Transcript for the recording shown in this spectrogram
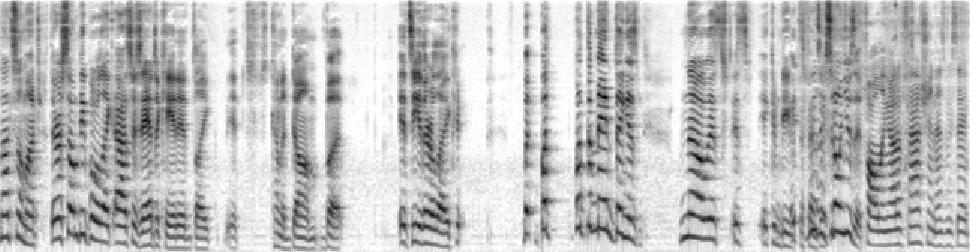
Not so much. There are some people who are like, "Ah, it's just antiquated. Like it's kind of dumb," but it's either like but but but the main thing is no it's it's it can be offensive really so don't use it falling out of fashion, as we say.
